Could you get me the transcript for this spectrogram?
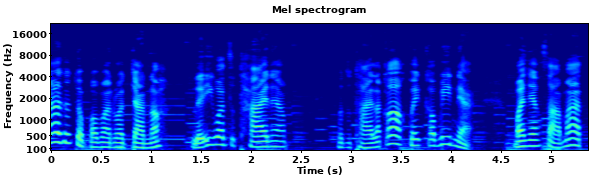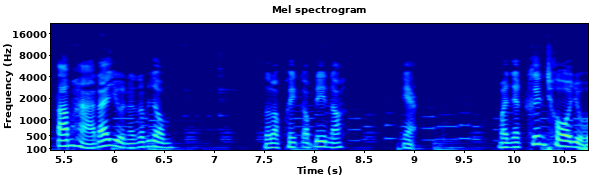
น่าจะจบประมาณวันจันทร์เนาะเหลืออีกวันสุดท้ายนะครับ วันสุดท้ายแล้วก็เควสกอบลินเนี่ย มันยังสามารถตามหาได้อยู่นะท่านผู้ชมสำหรับเควสกอบลินเนาะเนี่ย มันยังขึ้นโชว์อยู่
